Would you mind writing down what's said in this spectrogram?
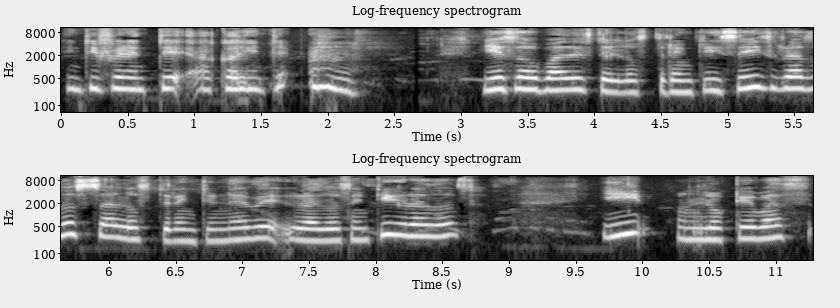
indiferente a caliente y eso va desde los 36 grados a los 39 grados centígrados y lo que vas,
